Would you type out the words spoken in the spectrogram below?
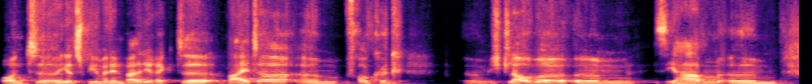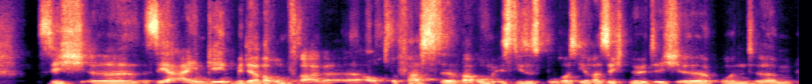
Und äh, jetzt spielen wir den Ball direkt äh, weiter. Ähm, Frau Kück, ähm, ich glaube, ähm, Sie haben ähm, sich äh, sehr eingehend mit der Warum-Frage äh, auch befasst. Äh, warum ist dieses Buch aus Ihrer Sicht nötig äh, und ähm,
